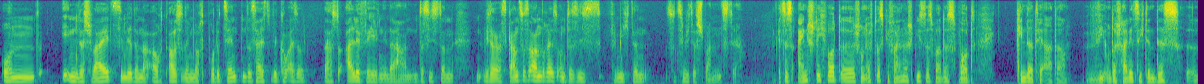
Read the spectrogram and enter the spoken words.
Und in der Schweiz sind wir dann auch außerdem noch Produzenten, das heißt, wir kommen, also da hast du alle Fäden in der Hand und das ist dann wieder was ganz was anderes und das ist für mich dann so ziemlich das Spannendste. Jetzt ist ein Stichwort äh, schon öfters gefallen, Herr Spieß, das war das Wort Kindertheater. Wie unterscheidet sich denn das äh,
